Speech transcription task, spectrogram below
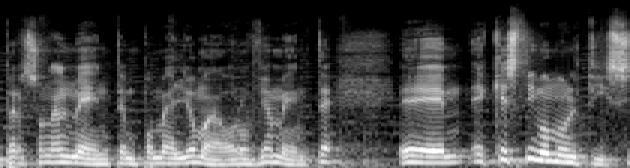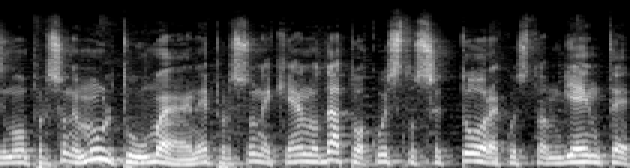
personalmente, un po' meglio Mauro ovviamente, eh, e che stimo moltissimo, persone molto umane, persone che hanno dato a questo settore, a questo ambiente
